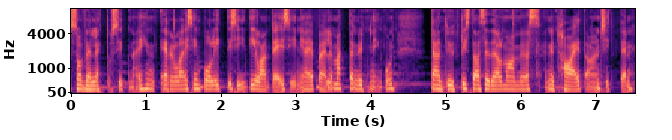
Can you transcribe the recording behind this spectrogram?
sovellettu sitten näihin erilaisiin poliittisiin tilanteisiin ja epäilemättä nyt niin kuin tämän tyyppistä asetelmaa myös nyt haetaan sitten,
